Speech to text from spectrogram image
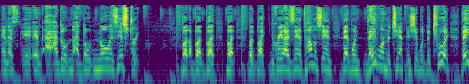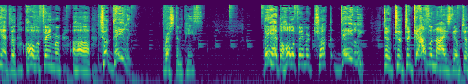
and that's and I don't I don't know his history. But but but but but like the great Isiah Thomas saying that when they won the championship with Detroit, they had the Hall of Famer uh, Chuck Daly, rest in peace. They had the Hall of Famer Chuck Daly. To, to, to galvanize them, to,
